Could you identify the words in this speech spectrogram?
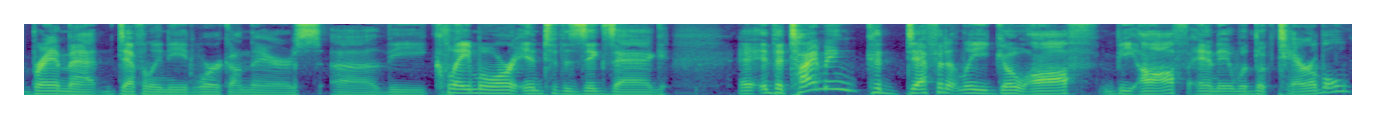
Bray and Matt definitely need work on theirs. Uh, the Claymore into the zigzag the timing could definitely go off, be off, and it would look terrible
